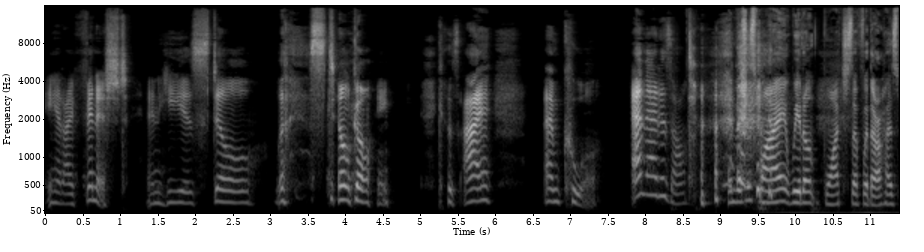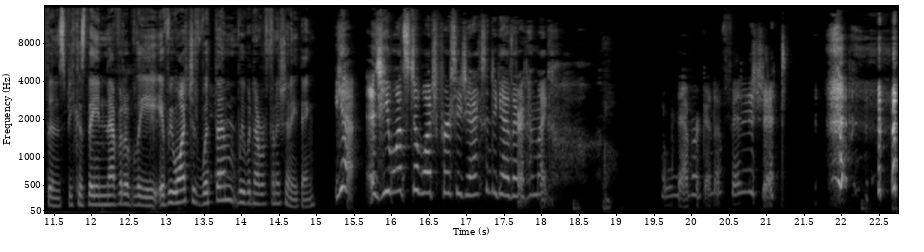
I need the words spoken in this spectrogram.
and I finished and he is still still going cuz I am cool. And that is all. and this is why we don't watch stuff with our husbands because they inevitably, if we watch it with them, we would never finish anything. Yeah, and he wants to watch Percy Jackson together, and I'm like, oh, I'm never gonna finish it.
